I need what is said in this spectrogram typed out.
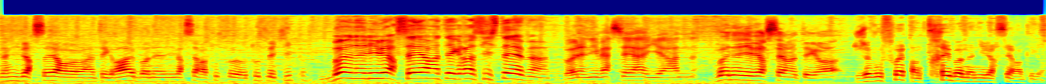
Bon anniversaire Integra et bon anniversaire à toute, toute l'équipe. Bon anniversaire Integra System Bon anniversaire Yann. Bon anniversaire Integra. Je vous souhaite un très bon anniversaire Integra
